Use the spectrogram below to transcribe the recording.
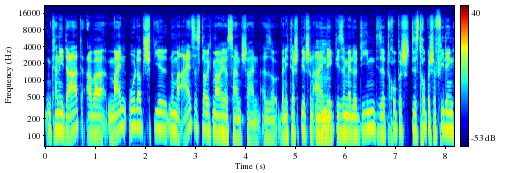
ein Kandidat, aber mein Urlaubsspiel Nummer eins ist, glaube ich, Mario Sunshine. Also, wenn ich das Spiel schon mhm. einlege, diese Melodien, diese tropisch, dieses tropische Feeling,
